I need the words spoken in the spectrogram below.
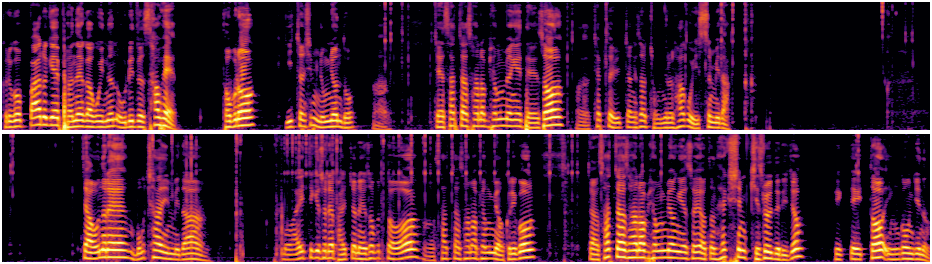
그리고 빠르게 변해가고 있는 우리들 사회 더불어 2016년도 제4차 산업혁명에 대해서 챕터 1장에서 정리를 하고 있습니다. 자 오늘의 목차입니다 뭐 IT 기술의 발전에서부터 4차 어, 산업혁명 그리고 자 4차 산업혁명에서의 어떤 핵심 기술들이죠. 빅데이터 인공지능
